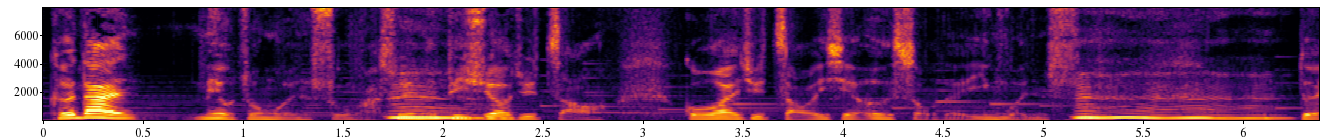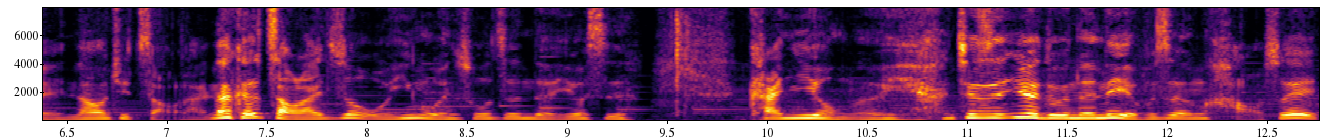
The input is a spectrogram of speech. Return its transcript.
可是当然没有中文书嘛，所以你必须要去找国外去找一些二手的英文书，嗯嗯嗯，对，然后去找来，那可是找来之后，我英文说真的又是。堪用而已，就是阅读能力也不是很好，所以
